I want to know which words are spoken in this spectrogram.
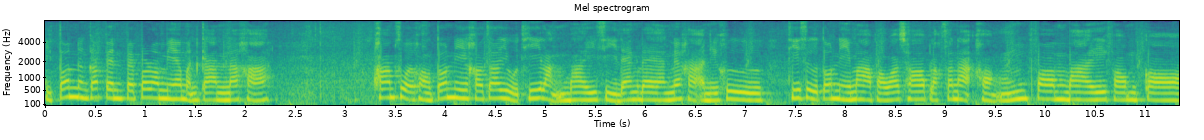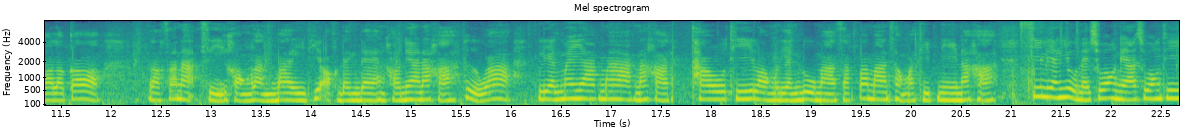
อีกต้นหนึ่งก็เป็นเปปเปอร์เมียเหมือนกันนะคะ ความสวยของต้นนี้เขาจะอยู่ที่หลังใบสีแดงๆเนี่ยค่ะ อันนี้คือที่ซื้อต้นนี้มาเพราะว่าชอบลักษณะของฟอร์มใบ ฟอร์มกอ แล้วก็ลักษณะสีของหลังใบที่ออกแดงๆเขาเนี่ยนะคะ ถือว่าเลี้ยงไม่ยากมากนะคะ เท่าที่ลองเลี้ยงดูมาสักประมาณ 2 อาทิตย์นี้นะคะ ที่เลี้ยงอยู่ในช่วงนี้ช่วงที่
